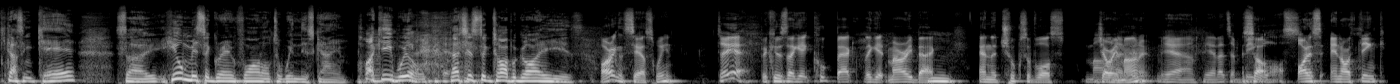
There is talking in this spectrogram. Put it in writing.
he doesn't care, so he'll miss a grand final to win this game. Like he will. That's just the type of guy he is. I reckon the Souths win Do you? because they get Cook back, they get Murray back, and the Chooks have lost Joey Manu. Yeah, yeah, that's a big So loss. I just and I think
